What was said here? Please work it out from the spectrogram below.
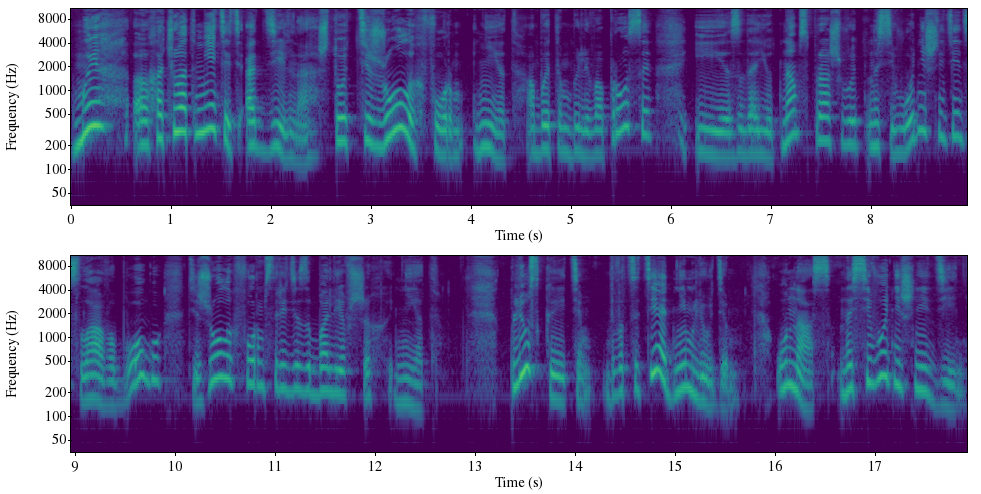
Мы, э, хочу отметить отдельно, что тяжелых форм нет. Об этом были вопросы и задают нам, спрашивают. На сегодняшний день, слава богу, тяжелых форм среди заболевших нет. Плюс к этим 21 людям. У нас на сегодняшний день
